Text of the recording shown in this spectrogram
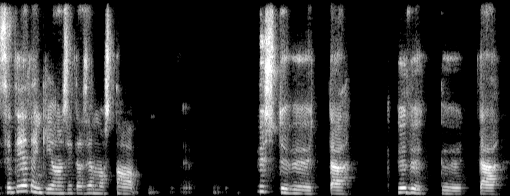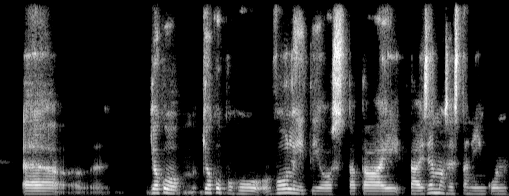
se tietenkin on sitä semmoista pystyvyyttä, kyvykkyyttä, joku, joku puhuu volitiosta tai, tai semmoisesta niin kuin,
